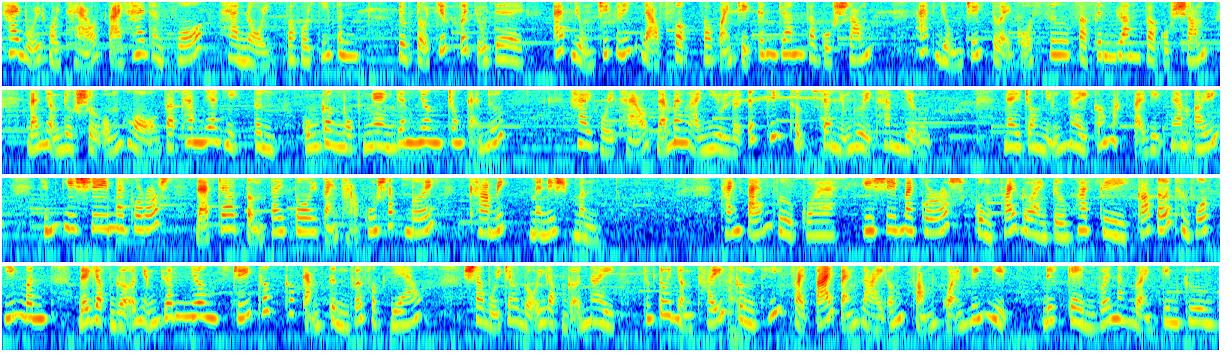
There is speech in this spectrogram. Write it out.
Hai buổi hội thảo tại hai thành phố Hà Nội và Hồ Chí Minh được tổ chức với chủ đề áp dụng triết lý đạo Phật và quản trị kinh doanh và cuộc sống áp dụng trí tuệ cổ xưa và kinh doanh vào cuộc sống đã nhận được sự ủng hộ và tham gia nhiệt tình của gần 1.000 doanh nhân trong cả nước. Hai hội thảo đã mang lại nhiều lợi ích thiết thực cho những người tham dự. Ngay trong những ngày có mặt tại Việt Nam ấy, chính Gishi Michaelos đã trao tận tay tôi bản thảo cuốn sách mới Karmic Management. Tháng 8 vừa qua, Gishi Mikoros cùng phái đoàn từ Hoa Kỳ có tới thành phố Hồ Chí Minh để gặp gỡ những doanh nhân trí thức có cảm tình với Phật giáo. Sau buổi trao đổi gặp gỡ này, chúng tôi nhận thấy cần thiết phải tái bản lại ấn phẩm quản lý nghiệp đi kèm với năng đoạn kim cương.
